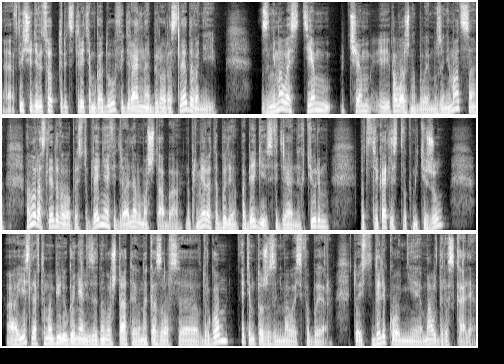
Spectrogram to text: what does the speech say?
Э, в 1933 году Федеральное бюро расследований занималось тем, чем и положено было ему заниматься. Оно расследовало преступления федерального масштаба. Например, это были побеги из федеральных тюрем, подстрекательство к мятежу, если автомобиль угоняли из одного штата, и он оказался в другом, этим тоже занималась ФБР. То есть далеко не Малдер искали.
